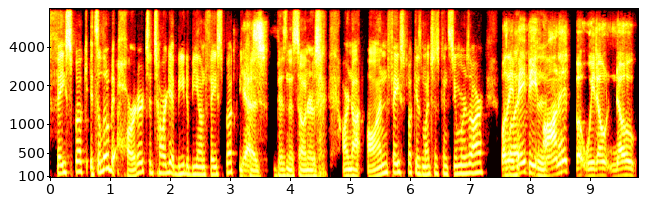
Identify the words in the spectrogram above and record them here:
Facebook, it's a little bit harder to target B2B on Facebook because yes. business owners are not on Facebook as much as consumers are. Well, they may be the, on it, but we don't know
